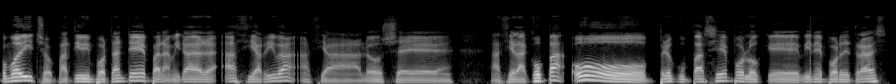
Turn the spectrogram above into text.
Como he dicho, partido importante para mirar hacia arriba, hacia los eh, hacia la copa o preocuparse por lo que viene por detrás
